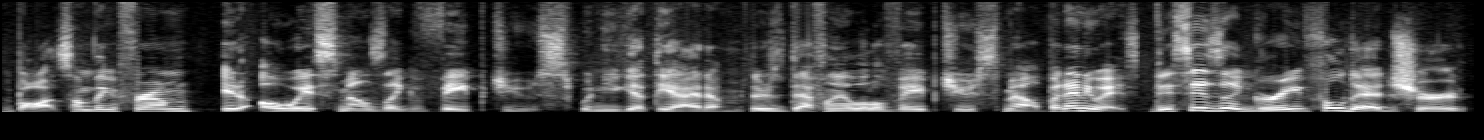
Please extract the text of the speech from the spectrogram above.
bought something from, it always smells like vape juice when you get the item. There's definitely a little vape juice smell. But anyways, this is a Grateful Dead shirt.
